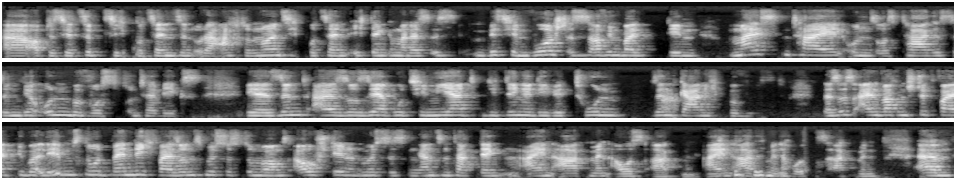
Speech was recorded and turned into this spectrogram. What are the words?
äh, ob das jetzt 70 Prozent sind oder 98 Prozent. Ich denke mal, das ist ein bisschen wurscht. Es ist auf jeden Fall den meisten Teil unseres Tages sind wir unbewusst unterwegs. Wir sind also sehr routiniert. Die Dinge, die wir tun, sind gar nicht bewusst. Das ist einfach ein Stück weit überlebensnotwendig, weil sonst müsstest du morgens aufstehen und müsstest den ganzen Tag denken, einatmen, ausatmen, einatmen, ausatmen. Ähm,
